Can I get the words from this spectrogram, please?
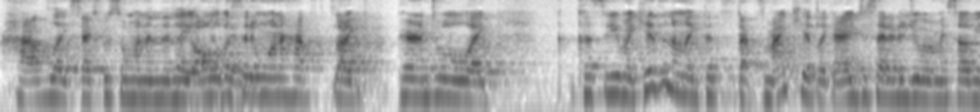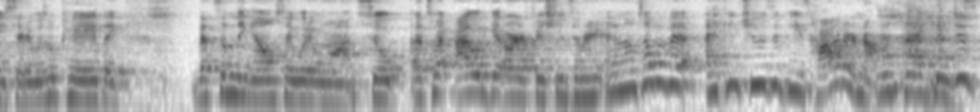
have like sex with someone, and then they all of a sudden want to have like parental like custody of my kids, and I'm like, that's that's my kid. Like I decided to do it myself. You said it was okay. Like. That's something else I wouldn't want. So that's why I would get artificial insemination. And on top of it, I can choose if he's hot or not. I can just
